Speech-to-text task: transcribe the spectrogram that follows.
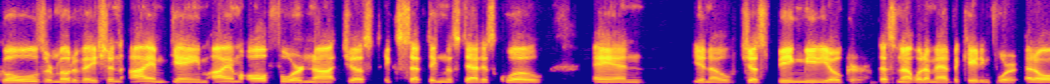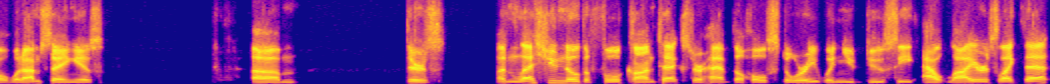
goals or motivation, I am game. I am all for not just accepting the status quo and you know just being mediocre. That's not what I'm advocating for at all. What I'm saying is um there's unless you know the full context or have the whole story when you do see outliers like that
